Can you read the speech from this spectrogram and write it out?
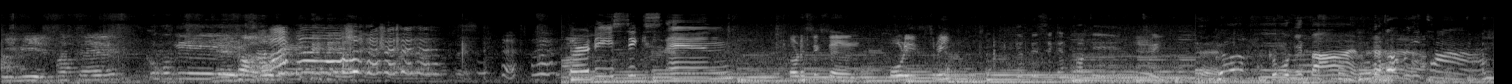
Thirty-six and 36 and 43 Kobugi time. Kobuki time.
